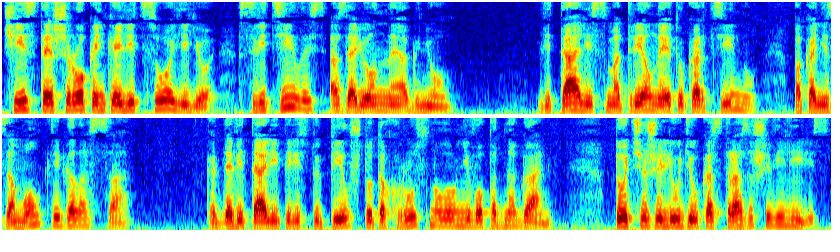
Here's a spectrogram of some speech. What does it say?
Чистое широконькое лицо ее светилось, озаренное огнем. Виталий смотрел на эту картину, пока не замолкли голоса. Когда Виталий переступил, что-то хрустнуло у него под ногами. Тотчас же люди у костра зашевелились.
